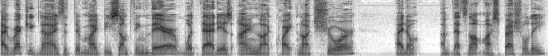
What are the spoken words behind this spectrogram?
I recognize that there might be something there. What that is, I'm not quite not sure. I don't. Uh, that's not my specialty.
